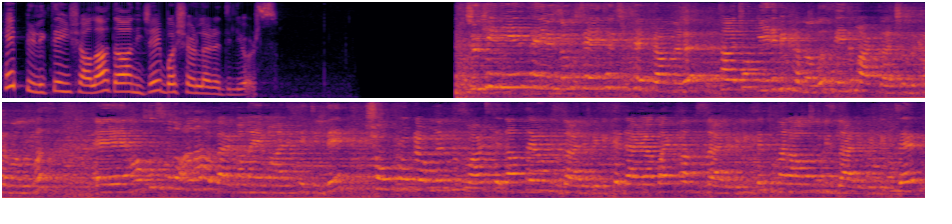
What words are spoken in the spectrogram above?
Hep birlikte inşallah daha nice başarılara diliyoruz. Türkiye'nin yeni televizyonu TRT Türk ekranları daha çok yeni bir kanalız. 7 Mart'ta açıldı kanalımız. Ee, hafta sonu ana haber bana emanet edildi. Show programlarımız var. Seda Sayan bizlerle birlikte, Derya Baykal bizlerle birlikte, Pınar Altuğ bizlerle birlikte,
